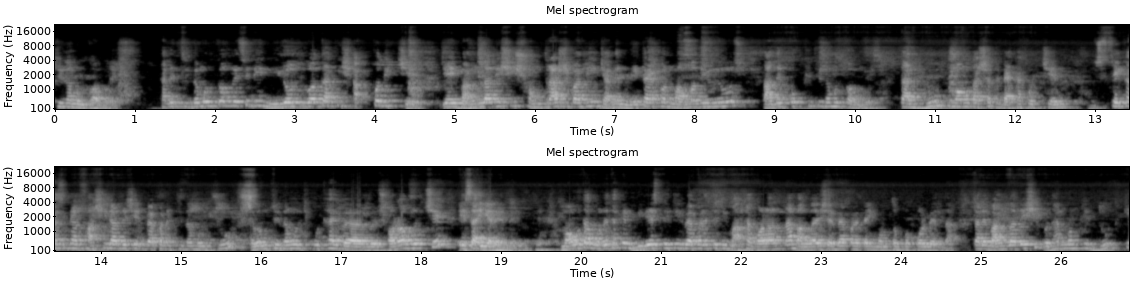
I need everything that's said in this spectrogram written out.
তৃণমূল কংগ্রেস। তাহলে তৃণমূল কংগ্রেসের এই নিরোধগতা কি সাক্ষ্য দিচ্ছে? যে এই বাংলাদেশি সন্ত্রাসবাদী যাদের নেতা এখন মোহাম্মদ ইউনুস, তাদের পক্ষে তৃণমূল কংগ্রেস। তার দূত মমতার সাথে দেখা করছেন। শেখ হাসিনার ফাঁসির আদেশের ব্যাপারে তৃণমূল চুপ এবং তৃণমূল কোথায় সরব হচ্ছে এসআইআর এর বিরুদ্ধে মমতা বলে থাকেন, বিদেশ নীতির ব্যাপারে তিনি মাথা গড়ান না, বাংলাদেশের ব্যাপারে তাই মন্তব্য করবেন না। তাহলে বাংলাদেশি প্রধানমন্ত্রীর দূতকে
